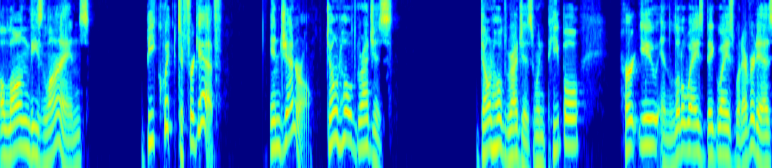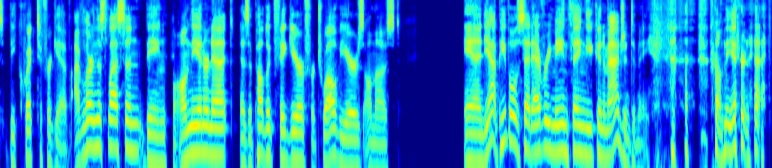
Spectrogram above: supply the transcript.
along these lines, be quick to forgive in general. Don't hold grudges. Don't hold grudges. When people hurt you in little ways, big ways, whatever it is, be quick to forgive. I've learned this lesson being on the internet as a public figure for 12 years almost. And yeah, people have said every mean thing you can imagine to me on the internet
